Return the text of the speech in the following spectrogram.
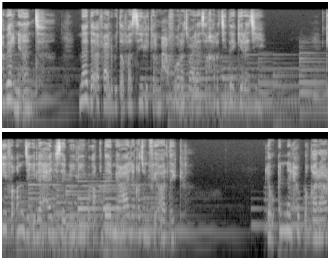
أخبرني أنت ماذا أفعل بتفاصيلك المحفورة على صخرة ذاكرتي؟ كيف أمضي إلى حال سبيلي وأقدامي عالقة في أرضك؟ لو أن الحب قرار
